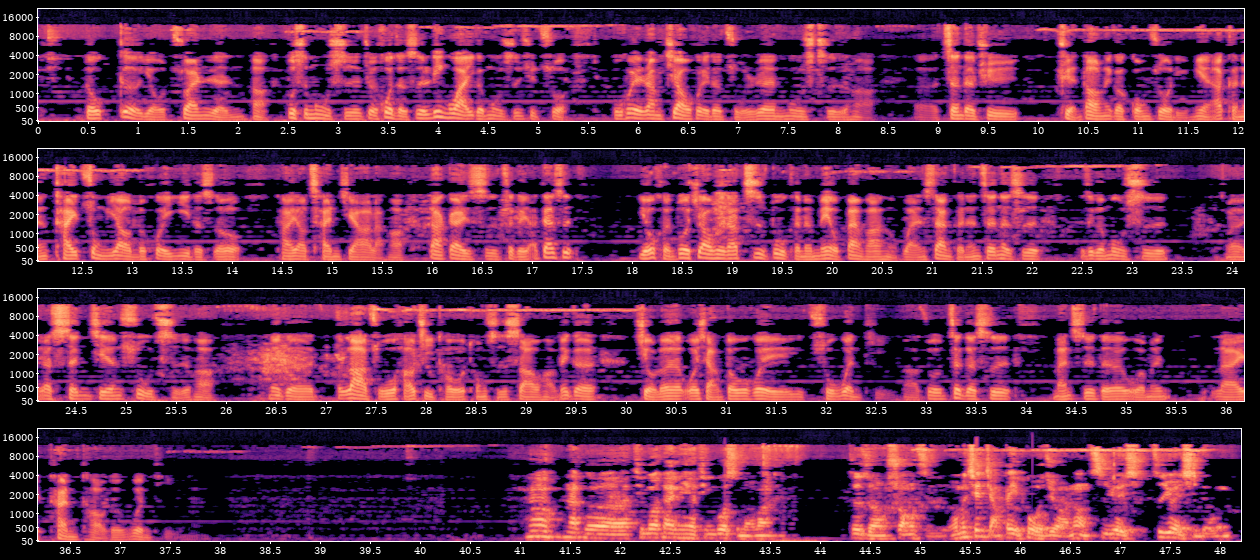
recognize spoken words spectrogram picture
都各有专人啊，不是牧师就或者是另外一个牧师去做，不会让教会的主任牧师哈，呃，真的去卷到那个工作里面，啊，可能开重要的会议的时候他要参加了哈，大概是这个样，但是。有很多教会，它制度可能没有办法很完善，可能真的是这个牧师，呃，要身兼数职哈。那个蜡烛好几头同时烧哈，那个久了，我想都会出问题啊。就这个是蛮值得我们来探讨的问题。好，那个提摩太，你有听过什么吗？这种双职，我们先讲被迫就好，那种自愿型、自愿型的问题，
